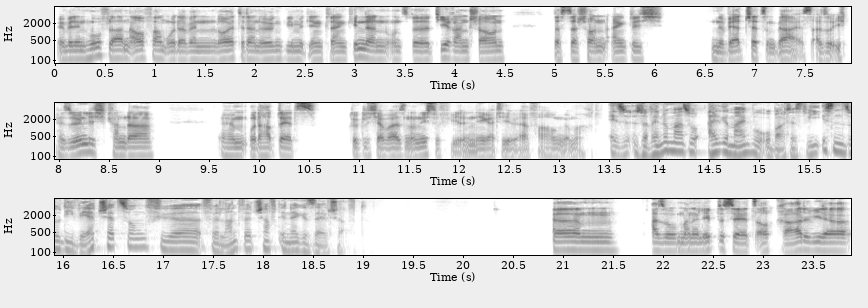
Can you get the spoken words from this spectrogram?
wenn wir den Hofladen aufhaben oder wenn Leute dann irgendwie mit ihren kleinen Kindern unsere Tiere anschauen, dass da schon eigentlich eine Wertschätzung da ist. Also ich persönlich kann da ähm, oder habe da jetzt glücklicherweise noch nicht so viele negative Erfahrungen gemacht. Also, also wenn du mal so allgemein beobachtest, wie ist denn so die Wertschätzung für, für Landwirtschaft in der Gesellschaft? Ähm, also man erlebt es ja jetzt auch gerade wieder,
